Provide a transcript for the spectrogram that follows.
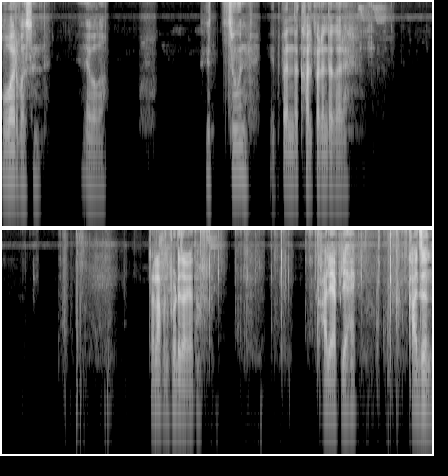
वर बसून. हे बघा. इथून इथपर्यंत खालपर्यंत घर आहे. चला आपण पुढे जाऊया आता खाली आपली आहे. खाजन.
